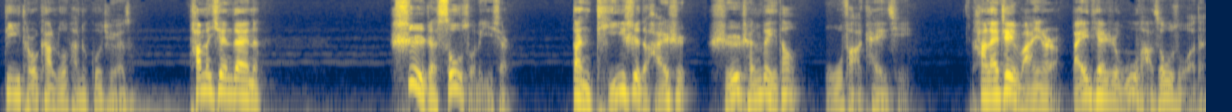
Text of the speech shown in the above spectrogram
低头看罗盘的郭瘸子。他们现在呢？试着搜索了一下。但提示的还是时辰未到，无法开启。看来这玩意儿白天是无法搜索的，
